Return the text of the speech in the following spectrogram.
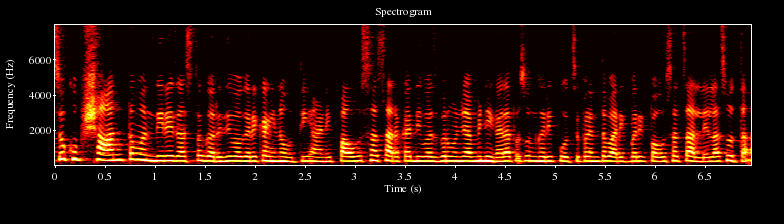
सो खूप शांत मंदिर आहे जास्त गर्दी वगैरे काही नव्हती आणि पाऊस हा सारखा दिवसभर म्हणजे आम्ही निघाल्यापासून घरी पोहोचेपर्यंत बारीक बारीक पाऊस हा चाललेलाच होता.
